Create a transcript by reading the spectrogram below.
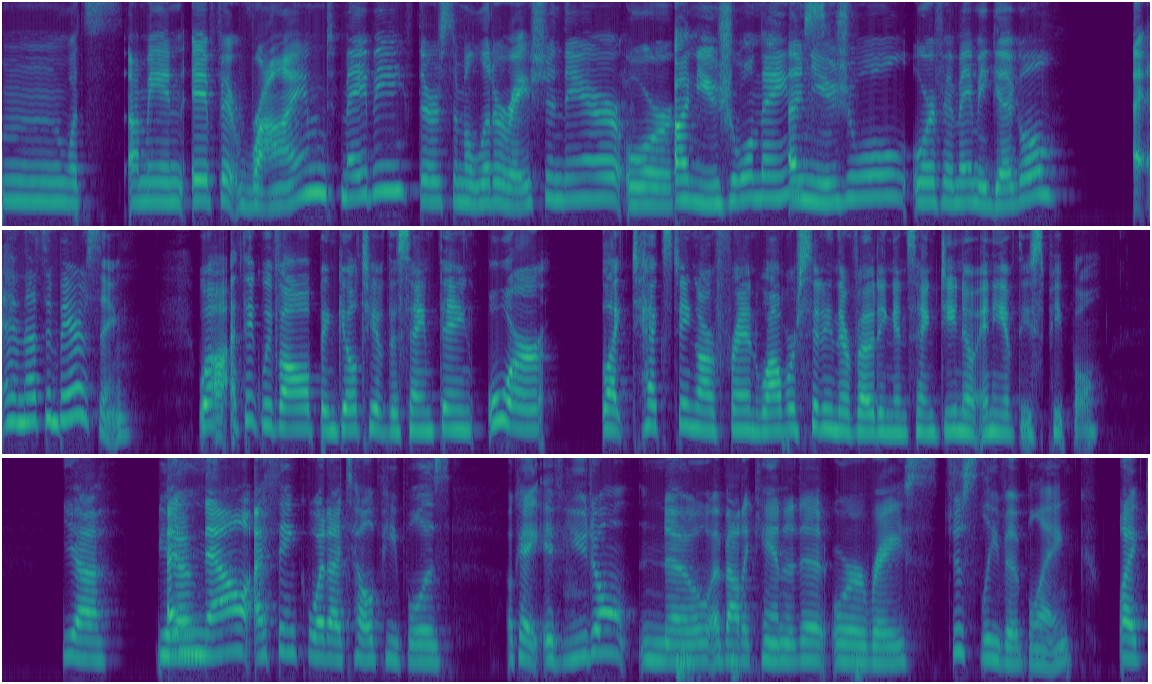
mm, what's I mean, if it rhymed, maybe there's some alliteration there or Unusual names. unusual, or if it made me giggle. And that's embarrassing. Well, I think we've all been guilty of the same thing, or like texting our friend while we're sitting there voting and saying, "Do you know any of these people?" Yeah. You know? and now I think what I tell people is okay, if you don't know about a candidate or a race, just leave it blank. Like,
